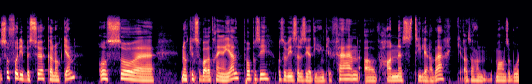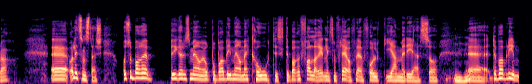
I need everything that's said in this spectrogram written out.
så får de besøk av noen, og så eh, noen som bare trenger hjelp, håper jeg. Og så viser det seg at de er egentlig fan av hans tidligere verk, altså han mannen som bor der. Eh, og litt sånn stæsj. Og så bare bygger det seg mer og mer opp og bare blir mer og mer kaotisk. Det bare faller inn liksom flere og flere folk i hjemmet deres. Og, eh, det bare blir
